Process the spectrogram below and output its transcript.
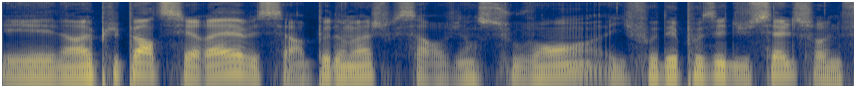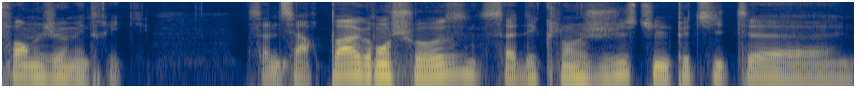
Et dans la plupart de ces rêves, et c'est un peu dommage parce que ça revient souvent, il faut déposer du sel sur une forme géométrique. Ça ne sert pas à grand chose, ça déclenche juste une petite, euh, une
